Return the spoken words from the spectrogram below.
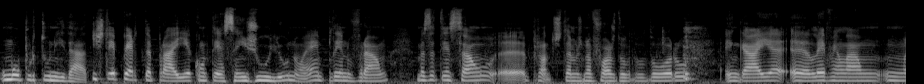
uma oportunidade. Isto é perto da praia acontece em julho, não é? Em pleno verão. Mas atenção, eh, pronto, estamos na Foz do do Douro, em Gaia, eh, levem lá um, um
